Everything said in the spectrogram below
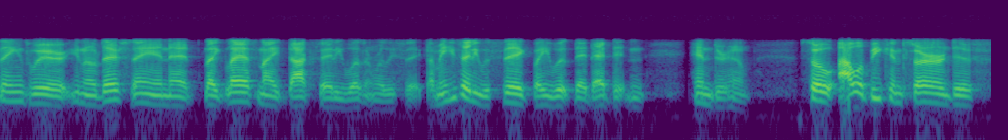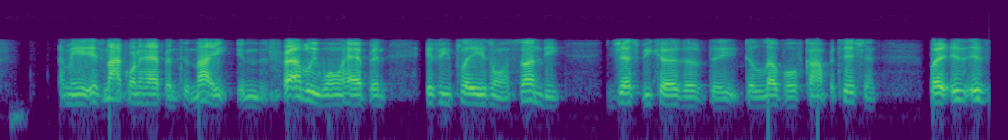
things where you know they're saying that like last night, Doc said he wasn't really sick. I mean, he said he was sick, but he was that that didn't hinder him. So I would be concerned if, I mean, it's not going to happen tonight, and it probably won't happen if he plays on Sunday, just because of the the level of competition. But it, it's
